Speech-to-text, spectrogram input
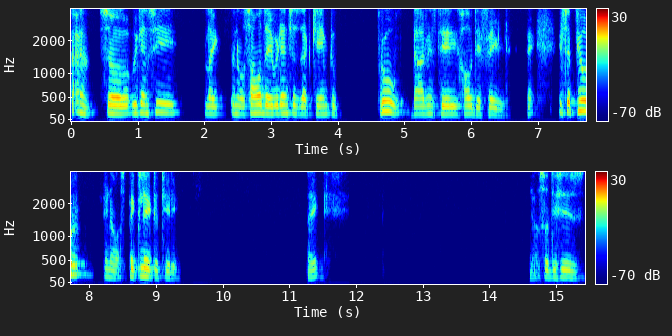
so we can see like you know some of the evidences that came to prove Darwin's theory how they failed. Right? It's a pure you know speculative theory, right? Yeah, so this is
